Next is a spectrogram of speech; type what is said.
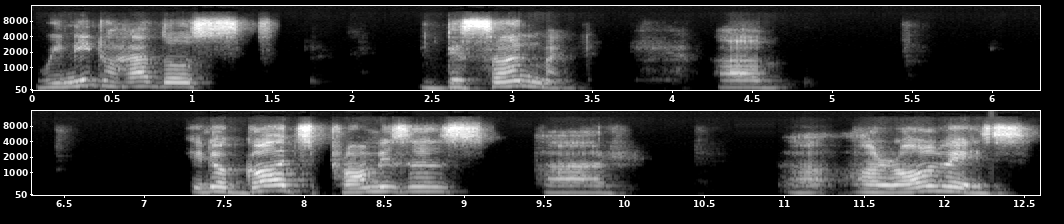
We need to have those discernment. Uh, you know, God's promises are, uh, are always,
